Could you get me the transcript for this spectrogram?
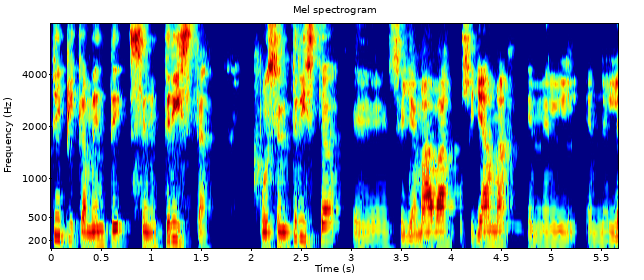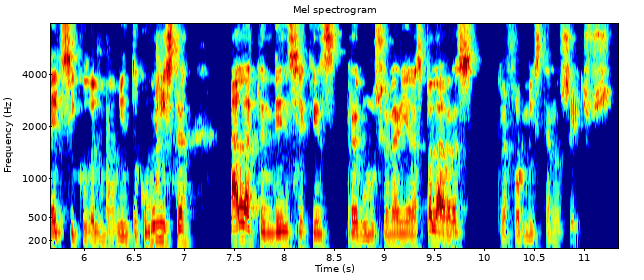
típicamente centrista, pues centrista eh, se llamaba o se llama en el, en el léxico del movimiento comunista a la tendencia que es revolucionaria en las palabras, reformista en los hechos.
